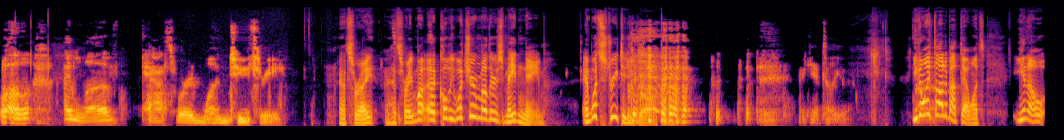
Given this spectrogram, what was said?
well, I love password one two three. That's right. That's right. Uh, Colby, what's your mother's maiden name? And what street did you grow up I can't tell you that. You know, I thought about that once. You know,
